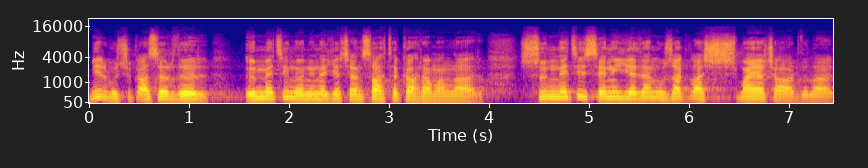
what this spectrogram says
Bir buçuk asırdır ümmetin önüne geçen sahte kahramanlar, sünneti seniyeden uzaklaşmaya çağırdılar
